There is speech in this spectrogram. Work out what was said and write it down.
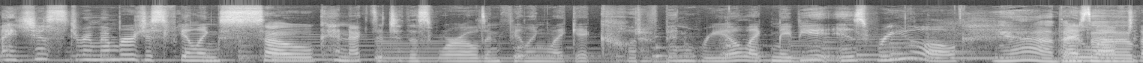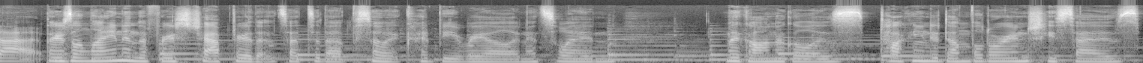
i just remember just feeling so connected to this world and feeling like it could have been real like maybe it is real. Yeah, there's i loved a that. there's a line in the first chapter that sets it up so it could be real, and it's when McGonagall is talking to Dumbledore and she says,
